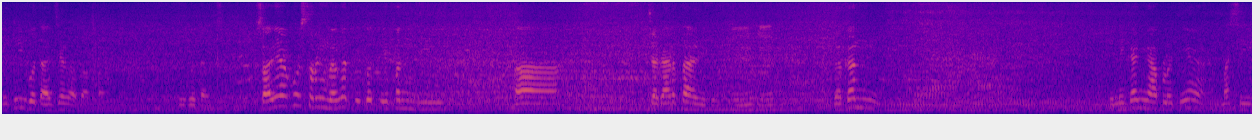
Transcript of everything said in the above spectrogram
itu ikut aja nggak apa-apa. Ikut aja. Soalnya aku sering banget ikut event di eh, Jakarta gitu. Bahkan ini kan nguploadnya masih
